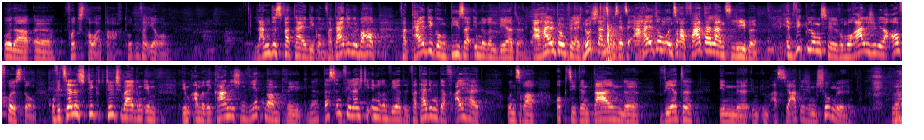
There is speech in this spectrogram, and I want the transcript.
Oder äh, Volkstrauertag, Totenverehrung. Landesverteidigung, Verteidigung überhaupt, Verteidigung dieser inneren Werte, Erhaltung vielleicht Notstandsgesetze, Erhaltung unserer Vaterlandsliebe, Entwicklungshilfe, moralische Wiederaufrüstung, offizielles Stillschweigen im, im amerikanischen Vietnamkrieg, ne? das sind vielleicht die inneren Werte, Verteidigung der Freiheit unserer okzidentalen äh, Werte in, äh, im, im, asiatischen Dschungel, ne?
